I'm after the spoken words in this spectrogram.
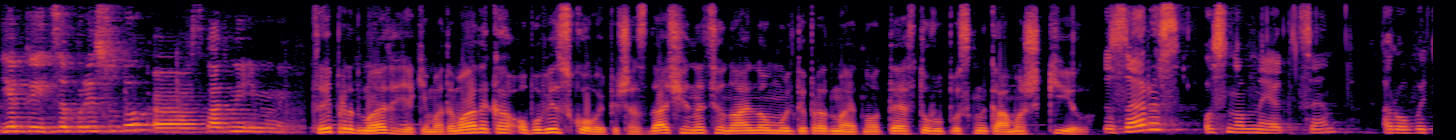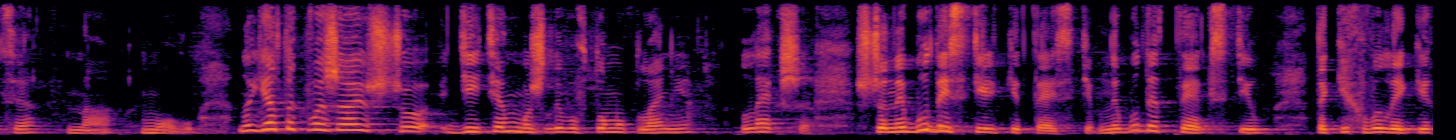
Який це присудок? Е, складений іменник. Цей предмет, як і математика, обов'язковий під час здачі національного мультипредметного тесту випускниками шкіл. Зараз основний акцент робиться на мову. Ну я так вважаю, що дітям можливо в тому плані. Легше, що не буде стільки тестів, не буде текстів таких великих.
